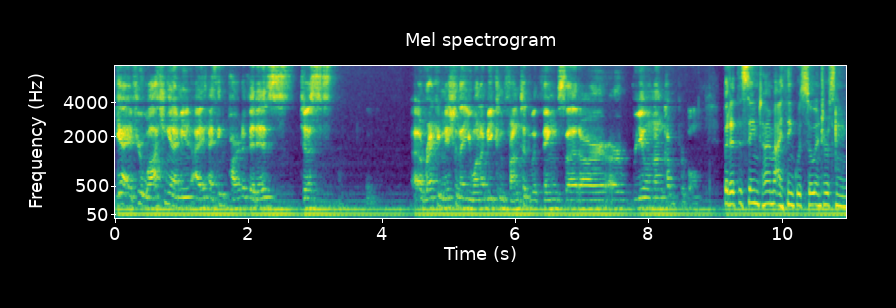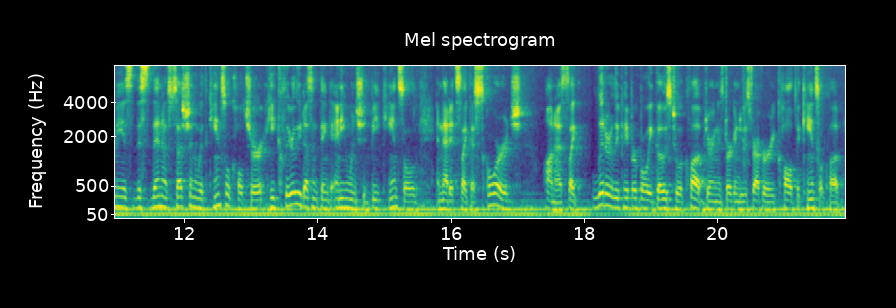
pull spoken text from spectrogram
yeah, if you're watching it, I mean, I, I think part of it is just a recognition that you want to be confronted with things that are, are real and uncomfortable. But at the same time, I think what's so interesting to me is this then obsession with cancel culture. He clearly doesn't think anyone should be canceled and that it's like a scourge on us. Like literally, Paperboy goes to a club during his drug-induced reverie called the Cancel Club,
